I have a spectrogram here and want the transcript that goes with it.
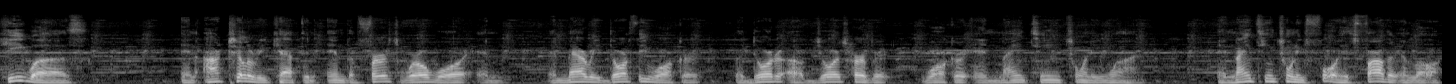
He was an artillery captain in the First World War and, and married Dorothy Walker, the daughter of George Herbert Walker, in 1921. In 1924, his father in law,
